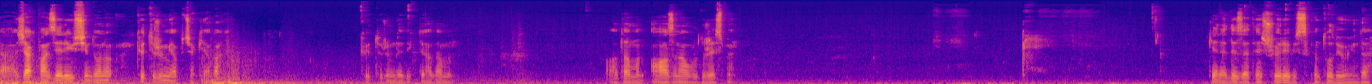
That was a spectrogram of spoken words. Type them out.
Ya Jack Panzer şimdi onu kötürüm yapacak ya bak. Kötürüm dedik de adamın. Adamın ağzına vurdu resmen. Genelde zaten şöyle bir sıkıntı oluyor oyunda.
